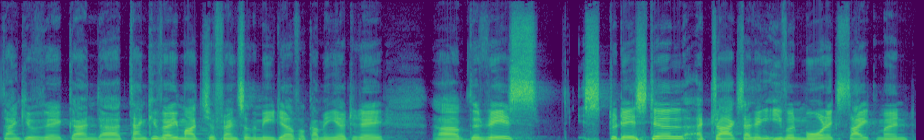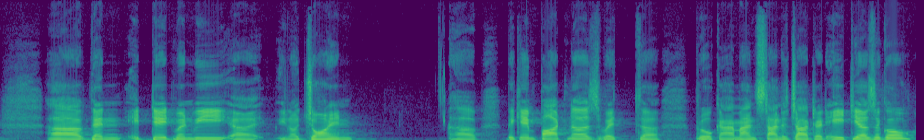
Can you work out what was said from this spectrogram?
Thank you, Vivek, and uh, thank you very much, friends of the media, for coming here today. Uh, the race today still attracts, I think, even more excitement uh, than it did when we, uh, you know, joined uh, became partners with uh, Procam and Standard Chartered eight years ago.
